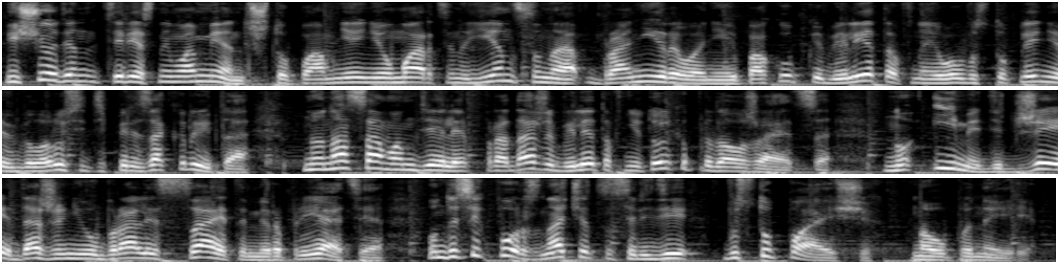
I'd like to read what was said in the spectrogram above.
Еще один интересный момент, что, по мнению Мартина Йенсена, бронирование и покупка билетов на его выступление в Беларуси теперь закрыто. Но на самом деле продажа билетов не только продолжается, но имя диджея даже не убрали с сайта мероприятия. Он до сих пор значится среди выступающих на Open Air.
